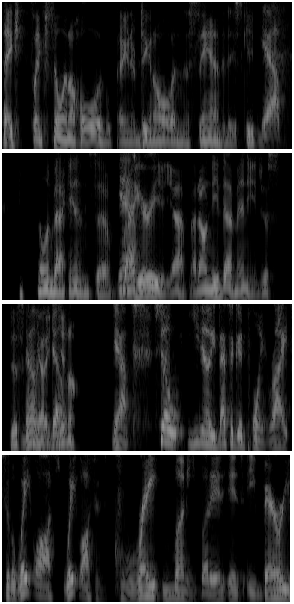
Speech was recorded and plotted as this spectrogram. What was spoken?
like it's like filling a hole, you know, digging a hole in the sand. They just keep yeah. Filling back in. So but Yeah. I hear you. Yeah. I don't need that many. Just just No, gotta get them. Yeah. So, you know, that's a good point, right? So the weight loss, weight loss is great money, but it is a very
